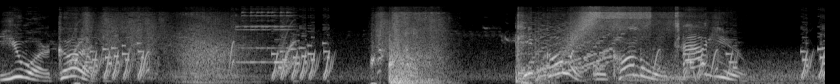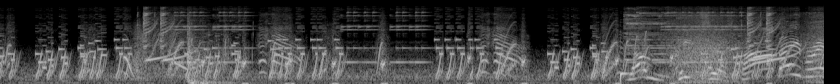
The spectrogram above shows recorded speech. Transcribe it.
You are good. Keep going or Combo will tag you. Yum pizza's my favorite.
